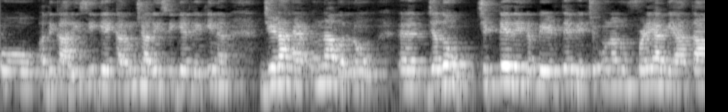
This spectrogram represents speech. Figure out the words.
ਉਹ ਅਧਿਕਾਰੀ ਸੀਗੇ, ਕਰਮਚਾਰੀ ਸੀਗੇ, ਲੇਕਿਨ ਜਿਹੜਾ ਹੈ ਉਹਨਾਂ ਵੱਲੋਂ ਜਦੋਂ ਚਿੱਟੇ ਦੀ ਲਪੇਟ ਦੇ ਵਿੱਚ ਉਹਨਾਂ ਨੂੰ ਫੜਿਆ ਗਿਆ ਤਾਂ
